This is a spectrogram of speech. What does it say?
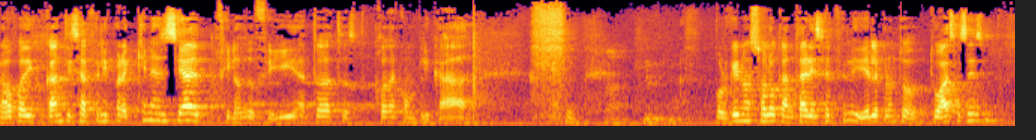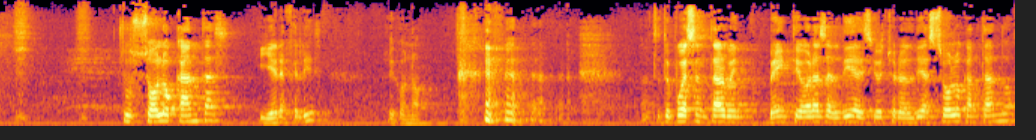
Prabhupada dijo, canta y sea feliz. ¿Para qué necesidad de filosofía, todas estas cosas complicadas? ¿Por qué no solo cantar y ser feliz? Y él le preguntó, ¿tú haces eso? ¿Tú solo cantas y eres feliz? Dijo, no. ¿Tú te puedes sentar 20 horas al día, 18 horas al día solo cantando?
